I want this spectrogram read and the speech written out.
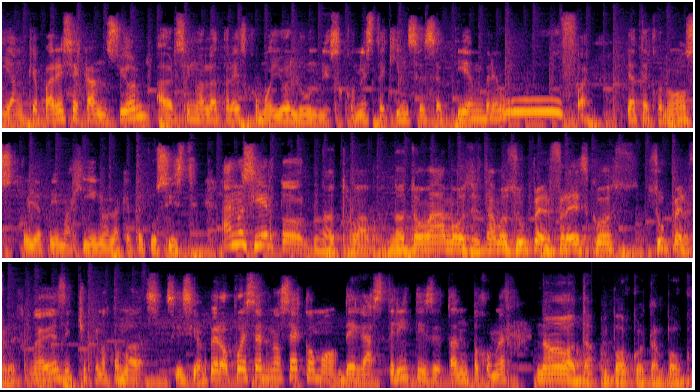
y aunque parece canción, a ver si no la traes como yo el lunes, con este 15 de septiembre. Ufa, ya te conozco, ya te imagino la que te pusiste. Ah, no es cierto. No tomamos, no tomamos, estamos súper frescos, súper frescos. Me habías dicho que no tomabas, sí, es cierto. Pero puede ser, no sé, como de gastritis de tanto comer. No, tampoco, tampoco.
